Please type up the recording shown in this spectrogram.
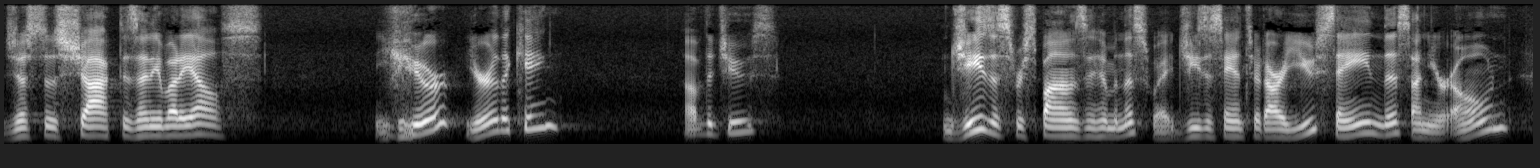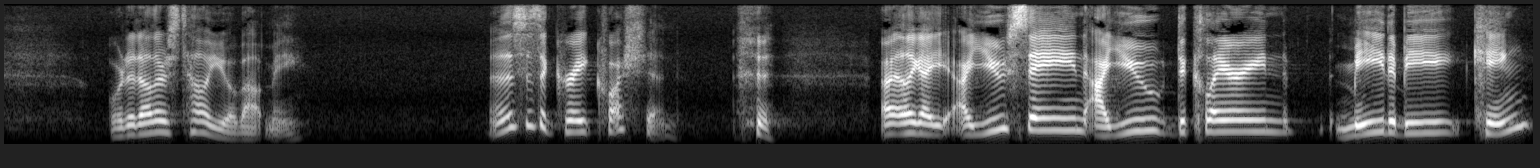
just as shocked as anybody else. You're, you're the king of the Jews? Jesus responds to him in this way Jesus answered, Are you saying this on your own? Or did others tell you about me? Now, this is a great question. Like, are you saying, are you declaring me to be king?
